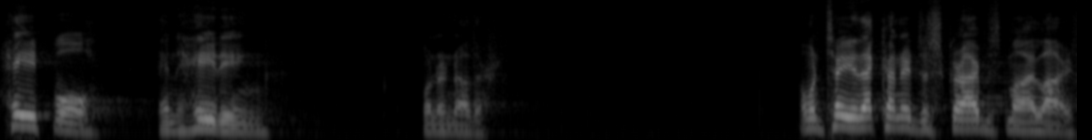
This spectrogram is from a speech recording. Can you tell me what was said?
hateful, and hating one another. I want to tell you that kind of describes my life.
